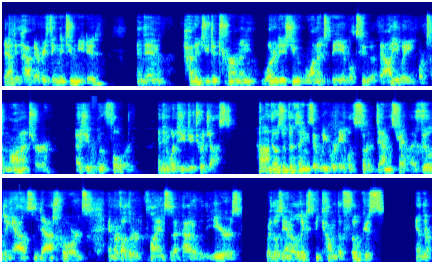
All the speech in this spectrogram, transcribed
Yeah. Did it have everything that you needed? And then, how did you determine what it is you wanted to be able to evaluate or to monitor as you move forward? And then, what did you do to adjust? Huh. those are the things that we were able to sort of demonstrate by building out some dashboards and with other clients that I've had over the years, where those analytics become the focus and the,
